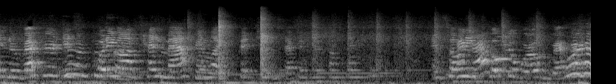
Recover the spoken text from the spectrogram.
And the record is putting on 10 masks in like 15 seconds or something. And somebody took the world record.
